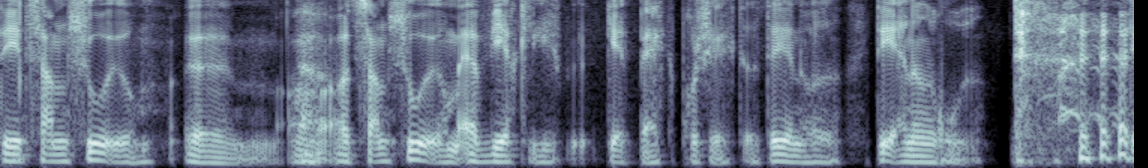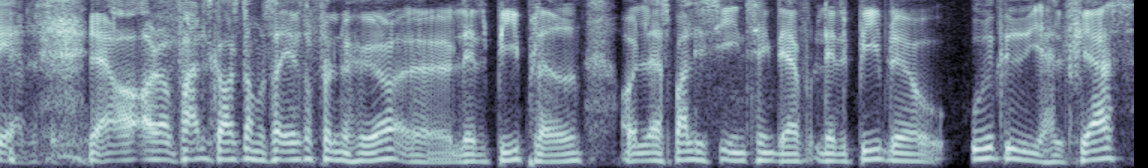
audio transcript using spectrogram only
Det er et sammensurium, øhm, og, ja. og et sammensurium er virkelig Get Back-projektet. Det er noget, det er noget rod. Det er det simpelthen. Ja, og, og faktisk også, når man så efterfølgende hører uh, Let It Be-pladen, og lad os bare lige sige en ting, det er, Let It Be blev udgivet i 70,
